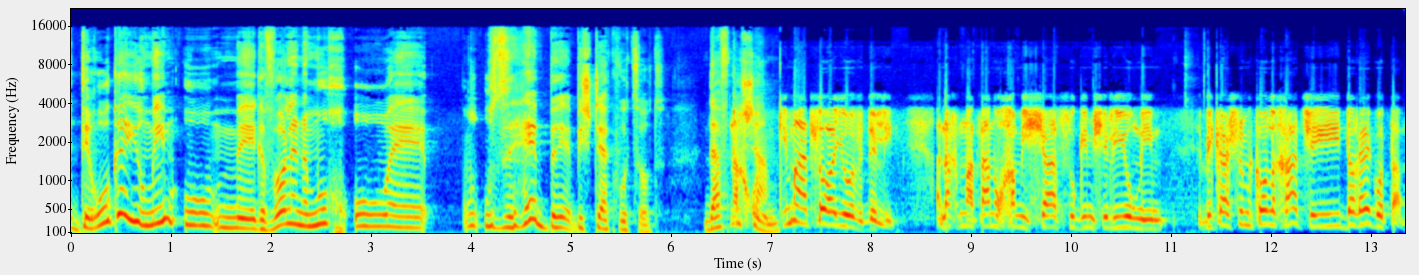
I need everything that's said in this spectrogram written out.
דירוג האיומים הוא מגבוה לנמוך, הוא, אה, הוא, הוא זהה בשתי הקבוצות. דווקא נכון, שם. נכון, כמעט לא היו הבדלים. אנחנו נתנו חמישה סוגים של איומים, וביקשנו מכל אחד שידרג אותם.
